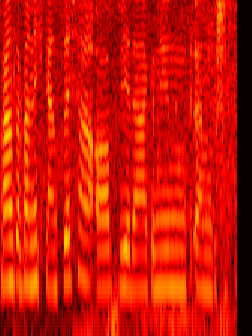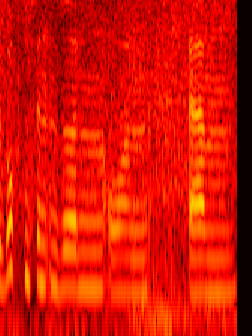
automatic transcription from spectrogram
Waren uns aber nicht ganz sicher, ob wir da genügend ähm, geschützte Buchten finden würden und ähm,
